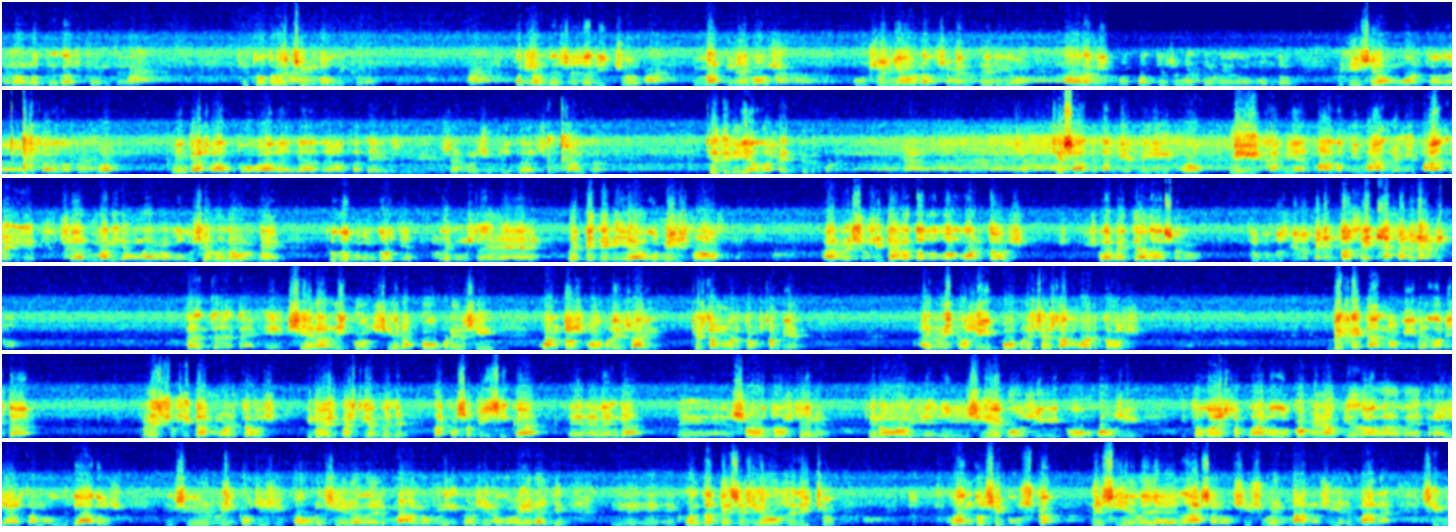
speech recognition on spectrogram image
pero no te das cuenta que todo es simbólico. ¿Cuántas Sí. veces he dicho, imaginemos un señor al cementerio, ahora mismo, en cualquier cementerio del mundo, y dice a un muerto de está en la tumba, venga, sal tú, ah, venga, levántate, y, y se resucita, se levanta. ¿Qué diría la gente de por allí? Que salga también mi hijo, mi hija, mi hermano, mi madre, mi padre, y se armaría una revolución enorme. Todo el mundo le gustaría, le pediría lo mismo, a resucitar a todos los muertos, solamente a Lázaro. Todo el mundo se quiere Pero entonces Lázaro era rico. Si era rico, si era pobre, si... ¿Cuántos pobres hay que están muertos también? Hay ricos y pobres están muertos. Vegetan, no viven la vida. Resucitan muertos. Y no es cuestión de la cosa física. eh, venga, eh, sordos que, que no oyen, y ciegos, y cojos, y, todo esto, claro, lo cogen al pie de la letra y ya estamos liados. Y si ricos y si pobres, si era el hermano rico, si no lo era. y- ¿Cuántas veces ya os he dicho? Cuando se busca de si él es Lázaro, si su hermano, si hermana, si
